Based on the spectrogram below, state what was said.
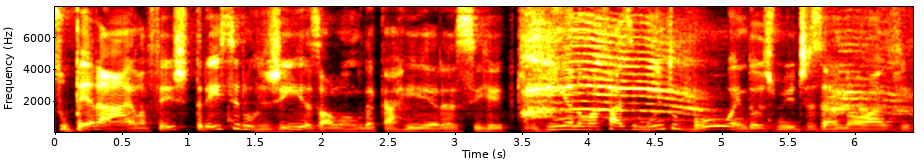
superar. Ela fez três cirurgias ao longo da carreira, se vinha numa fase muito boa em 2019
